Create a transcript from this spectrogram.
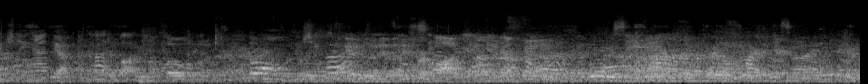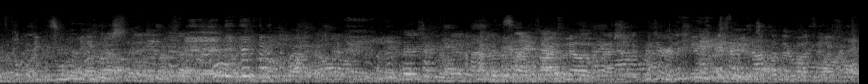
Actually had a cut. It's like, there's no question of paternity, not that there wasn't.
